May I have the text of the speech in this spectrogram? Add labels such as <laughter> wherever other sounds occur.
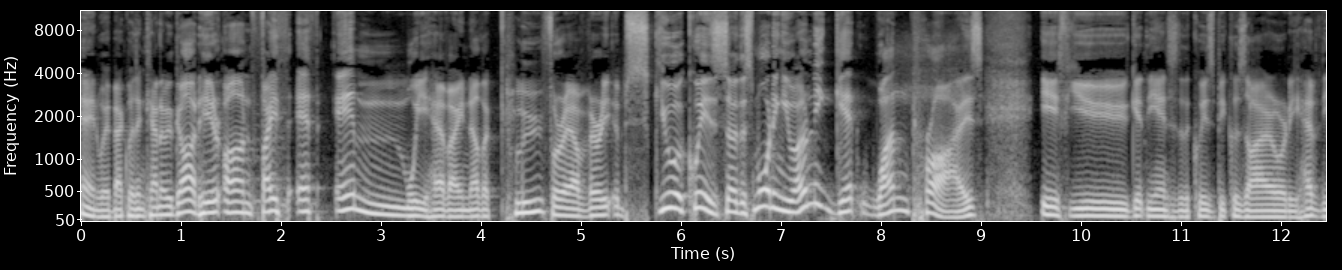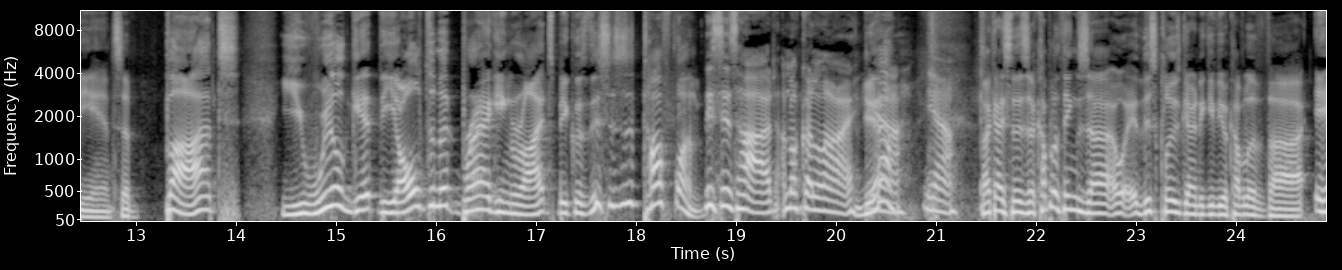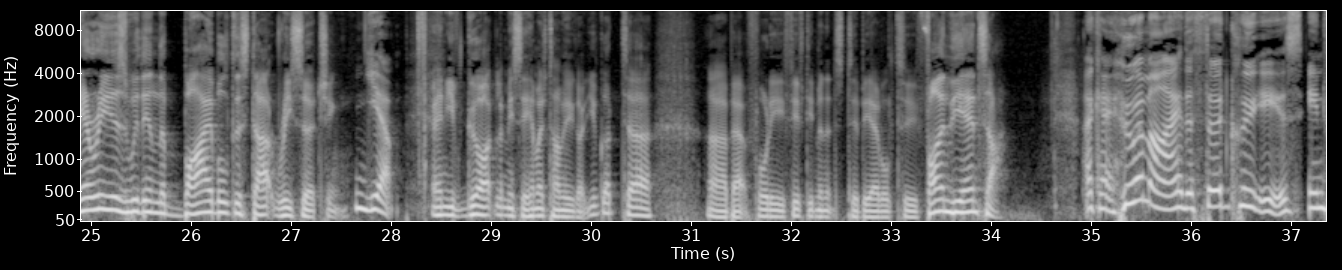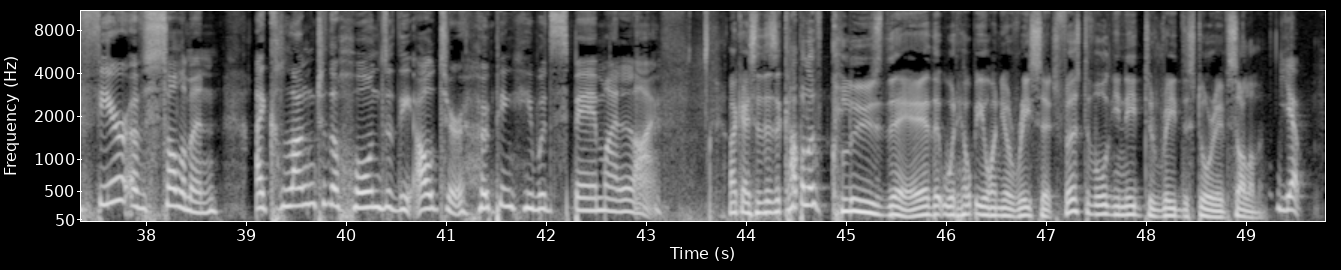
And we're back with Encounter with God here on Faith FM. We have another clue for our very obscure quiz. So this morning you only get one prize if you get the answer to the quiz because I already have the answer. But you will get the ultimate bragging rights because this is a tough one. This is hard. I'm not going to lie. Yeah. Yeah. Okay, so there's a couple of things. Uh, this clue is going to give you a couple of uh, areas within the Bible to start researching. Yeah. And you've got, let me see, how much time have you got? You've got uh, uh, about 40, 50 minutes to be able to find the answer. Okay, who am I? The third clue is In fear of Solomon, I clung to the horns of the altar, hoping he would spare my life. Okay, so there's a couple of clues there that would help you on your research. First of all, you need to read the story of Solomon. Yep.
